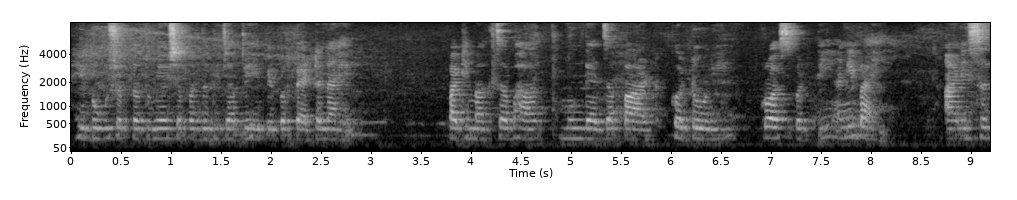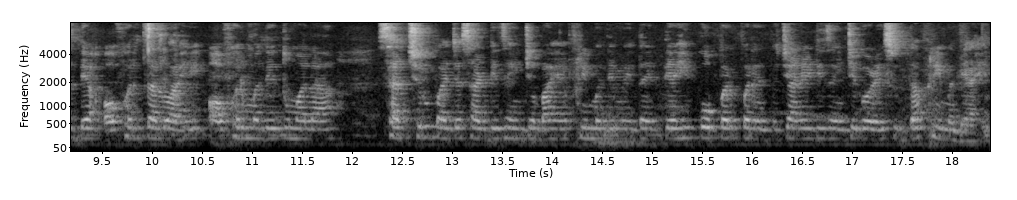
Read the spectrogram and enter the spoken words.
हे बघू शकता तुम्ही अशा पद्धतीचे आपले हे पेपर पॅटर्न आहेत. पाठीमागचा भाग मुंड्याचा पाठ कटोरी क्रॉसपट्टी आणि बाही. आणि सध्या ऑफर चालू आहे. ऑफरमध्ये तुम्हाला सातशे रुपयाच्या साठ डिझाईनच्या बाह्या फ्रीमध्ये मिळत आहेत त्याही कोपरपर्यंतचे आणि डिझाईनचे गळेसुद्धा फ्रीमध्ये आहेत.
